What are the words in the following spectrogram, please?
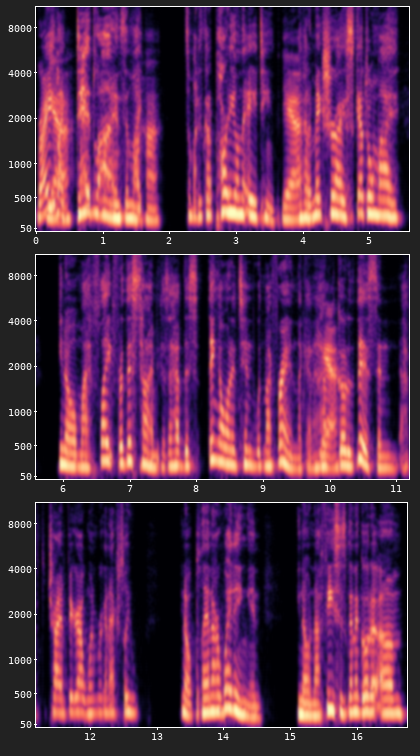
right, yeah. like deadlines and like uh-huh. somebody's got a party on the 18th. Yeah. I got to make sure I schedule my, you know, my flight for this time because I have this thing I want to attend with my friend. Like, I have Yeah. to go to this and I have to try and figure out when we're going to actually, you know, plan our wedding. And, you know, Nafis is going to go to, um,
